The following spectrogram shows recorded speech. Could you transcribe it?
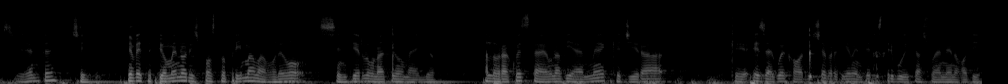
Si sente? Sì. Mi avete più o meno risposto prima, ma volevo sentirlo un attimo meglio. Allora, questa è una VM che gira che esegue codice praticamente distribuita su n nodi,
